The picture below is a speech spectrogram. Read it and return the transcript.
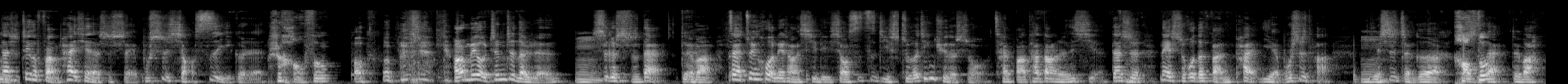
但是这个反派现在是谁？不是小四一个人，是郝峰，好，而没有真正的人，嗯是个时代，对吧？在最后那场戏里，小四自己折进去的时候，才把他当人写，但是那时候的反派也不是他，也是整个好时代，对吧？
